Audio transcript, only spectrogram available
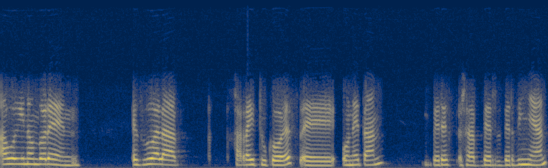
hau egin ondoren ez duela jarraituko ez, e, honetan, berez, osea, ber, berdinean,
